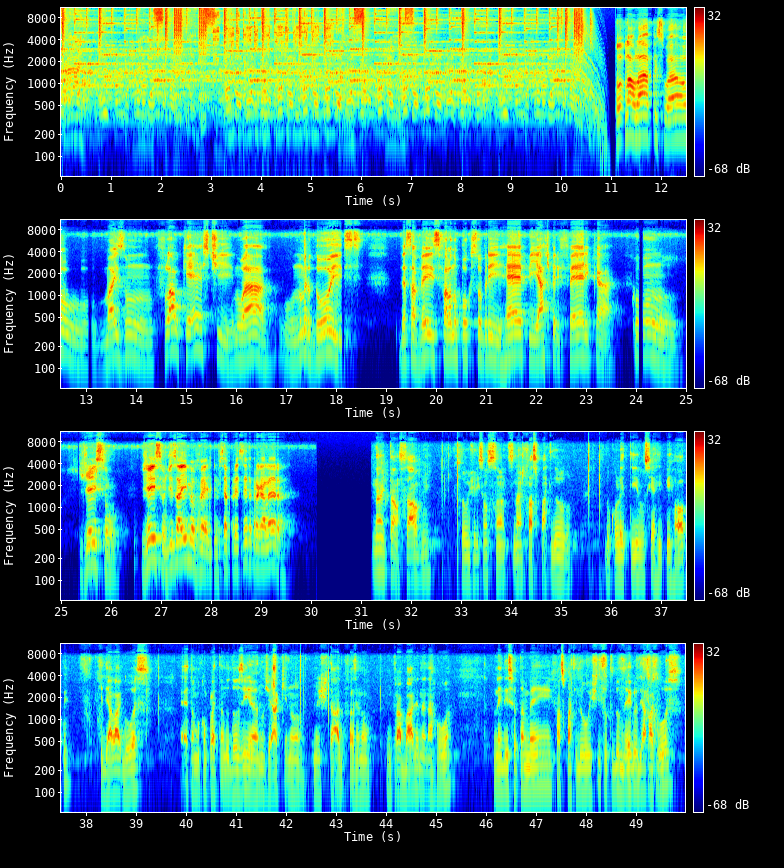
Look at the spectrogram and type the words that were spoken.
Caralho. Olá, olá, pessoal. Mais um Flaucast no ar, o número 2. Dessa vez falando um pouco sobre rap arte periférica com Jason. Jason, diz aí, meu velho, se apresenta pra galera. Não, então, salve. Sou o Jason Santos, né? Faço parte do, do coletivo Cia Hip Hop, aqui de Alagoas. Estamos é, completando 12 anos já aqui no, no estado, fazendo um, um trabalho né, na rua. Além disso, eu também faço parte do Instituto do Negro de Alagoas,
